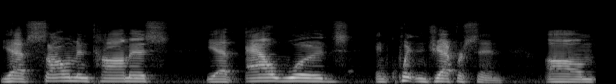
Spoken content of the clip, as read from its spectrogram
you have Solomon Thomas, you have Al Woods, and Quinton Jefferson. Um,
